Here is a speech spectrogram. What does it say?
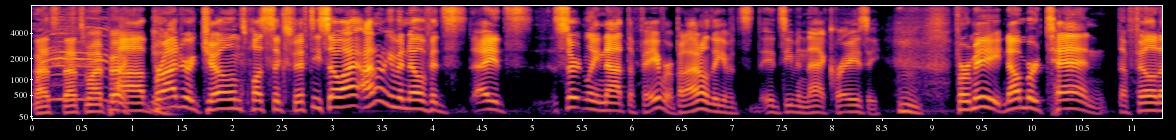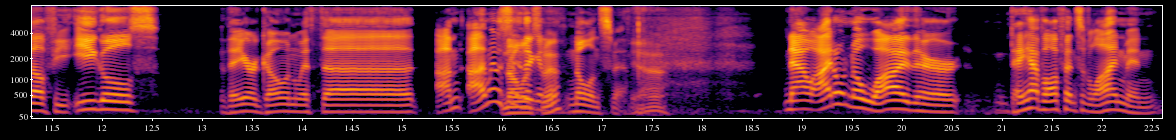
That's that's my pick. uh, Broderick Jones plus six fifty. So I, I don't even know if it's it's certainly not the favorite, but I don't think it's it's even that crazy. For me, number ten, the Philadelphia Eagles. They are going with uh I'm I'm gonna say Nolan they're gonna Smith? Nolan Smith. yeah. Now I don't know why they're they have offensive linemen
